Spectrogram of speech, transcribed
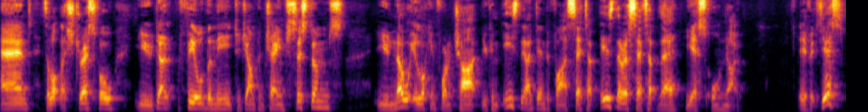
And it's a lot less stressful. You don't feel the need to jump and change systems. You know what you're looking for in a chart. You can easily identify a setup. Is there a setup there? Yes or no? If it's yes,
